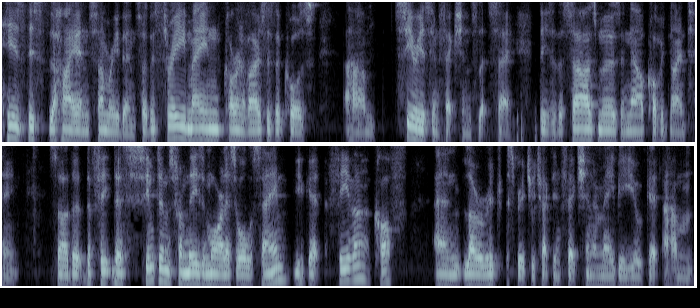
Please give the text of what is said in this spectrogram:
here's this the high-end summary then. So there's three main coronaviruses that cause um, serious infections, let's say. These are the SARS, MERS, and now COVID-19. So the, the, the symptoms from these are more or less all the same. You get fever, cough, and lower respiratory tract infection, and maybe you'll get um,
